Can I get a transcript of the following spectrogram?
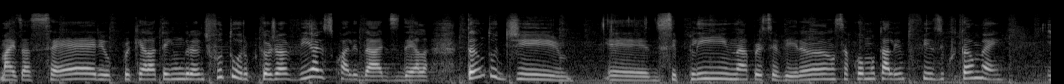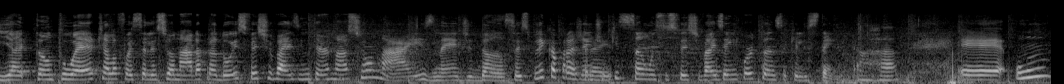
mais a sério, porque ela tem um grande futuro. Porque eu já vi as qualidades dela, tanto de é, disciplina, perseverança, como talento físico também. E é, tanto é que ela foi selecionada para dois festivais internacionais né, de dança. Explica pra gente o que são esses festivais e a importância que eles têm. Uhum. É, um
